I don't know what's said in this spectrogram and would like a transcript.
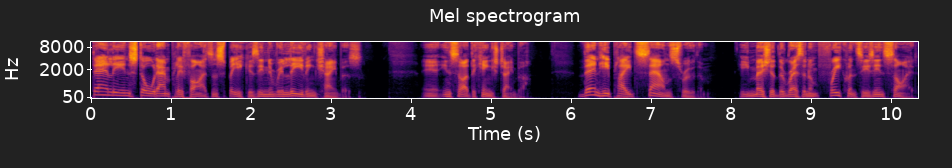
Danley installed amplifiers and speakers in the relieving chambers inside the king's chamber. Then he played sounds through them. He measured the resonant frequencies inside.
